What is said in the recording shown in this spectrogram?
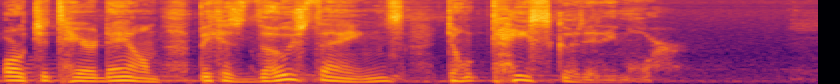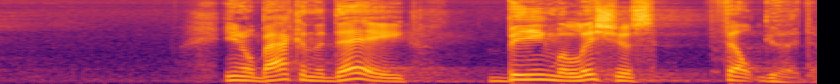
or to tear down, because those things don't taste good anymore. You know, back in the day, being malicious felt good.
